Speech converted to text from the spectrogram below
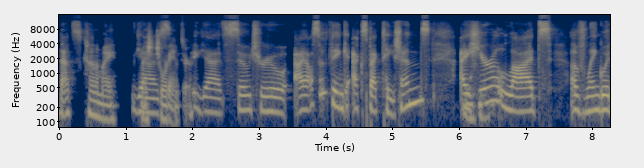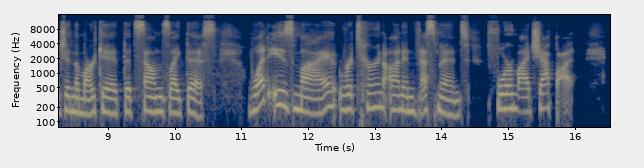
That's kind of my my short answer. Yeah, it's so true. I also think expectations. I Mhm. hear a lot of language in the market that sounds like this. What is my return on investment for my chatbot?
